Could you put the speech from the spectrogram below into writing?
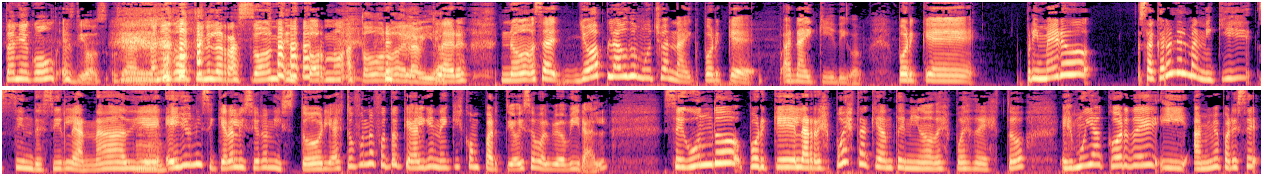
Tania Gold es Dios. O sea, Tania Gold tiene la razón en torno a todo lo de la vida. Claro. No, o sea, yo aplaudo mucho a Nike porque, a Nike digo, porque primero sacaron el maniquí sin decirle a nadie, Mm. ellos ni siquiera le hicieron historia, esto fue una foto que alguien X compartió y se volvió viral. Segundo, porque la respuesta que han tenido después de esto es muy acorde y a mí me parece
